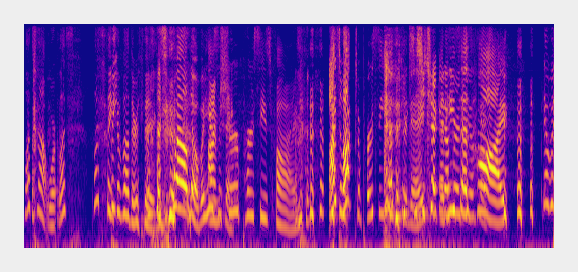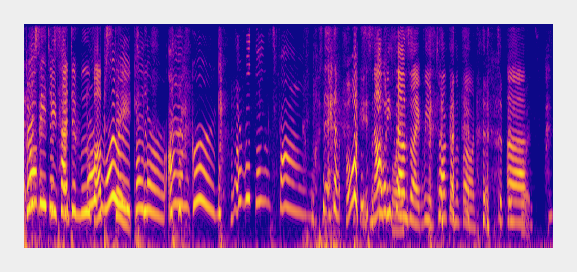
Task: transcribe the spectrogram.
Let's not worry. Let's let's think of other things. well, no, but here's I'm the sure Percy's fine. I talked to Percy yesterday, she and he says hi. thing. No, but Percy just said, had to move Don't worry, upstate. Taylor. I am good. Everything's fine. What is that voice? it's not what he fish sounds like. We have talked on the phone. it's a fish Uh, voice.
